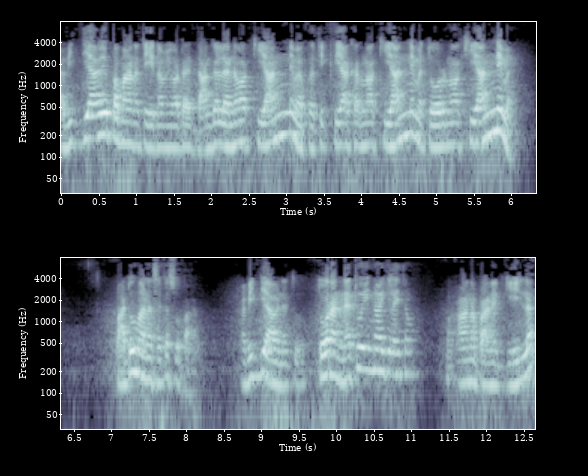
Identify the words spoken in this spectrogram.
අවිද්‍යාවේ ප්‍රමාණ තේරෙන මේවට දඟලනවා කියන්නෙම ප්‍රතික්‍රියා කරනවා කියන්නෙම තෝරනවා කියන්නෙම පාටු මානසක සුපාර. අවිද්‍යාව නැතු තෝරන්න නැතුව ඉන්නවා කියලා හිතමු. ආනාපානෙත් ගිහිල්ලා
